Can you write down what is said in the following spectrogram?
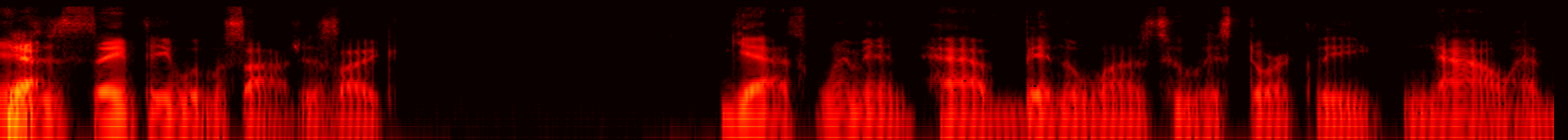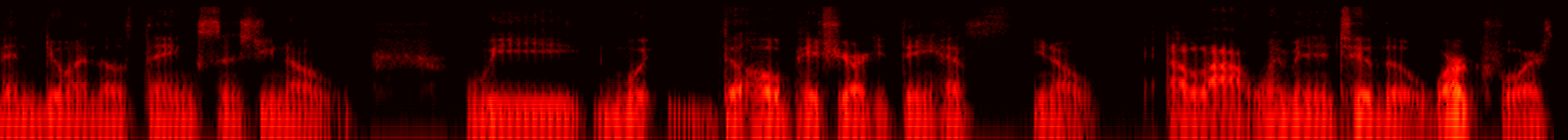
and yeah. it's the same thing with massage. It's like, yes, women have been the ones who historically now have been doing those things since, you know, we, the whole patriarchy thing has, you know, allowed women into the workforce.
